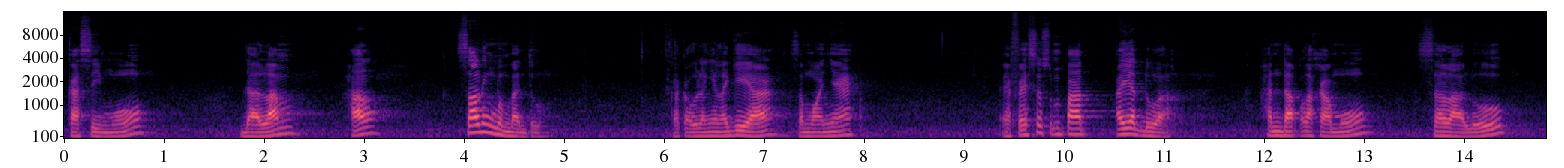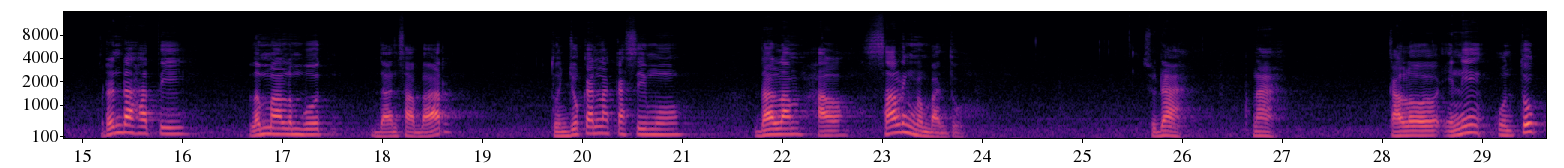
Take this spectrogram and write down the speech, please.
kasihmu dalam hal saling membantu. Kakak ulangi lagi ya semuanya. Efesus 4 ayat 2. Hendaklah kamu selalu rendah hati, lemah lembut, dan sabar. Tunjukkanlah kasihmu dalam hal saling membantu. Sudah. Nah, kalau ini untuk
